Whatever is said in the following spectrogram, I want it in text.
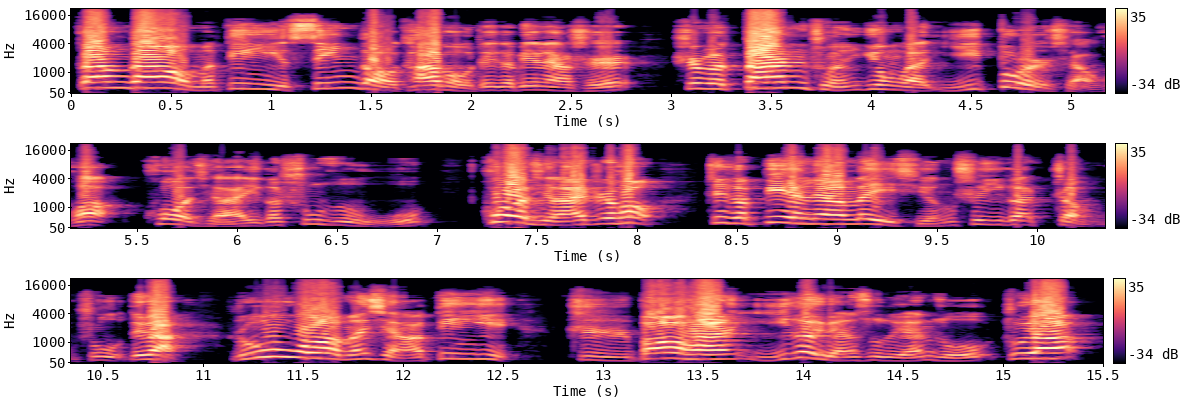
刚刚我们定义 single tuple 这个变量时，是不是单纯用了一对小括括起来一个数字五？括起来之后。这个变量类型是一个整数，对吧？如果我们想要定义只包含一个元素的元组，注意啊，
